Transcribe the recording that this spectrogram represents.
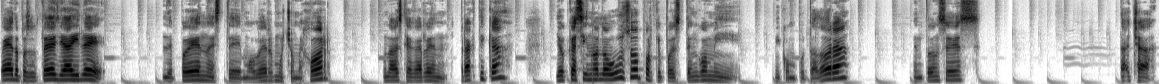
bueno pues ustedes ya ahí le, le pueden este, mover mucho mejor una vez que agarren práctica Yo casi no lo uso porque pues tengo mi, mi computadora. Entonces, tacha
